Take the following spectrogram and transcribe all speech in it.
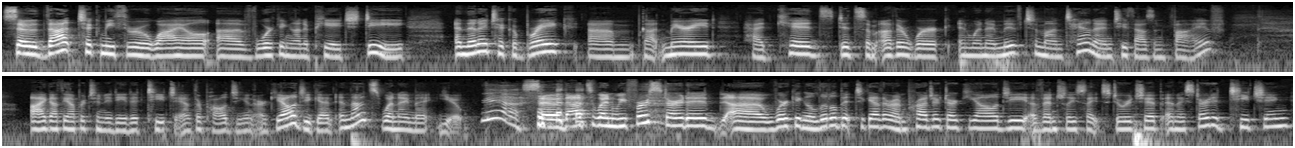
So that took me through a while of working on a PhD. And then I took a break, um, got married, had kids, did some other work. And when I moved to Montana in 2005, I got the opportunity to teach anthropology and archaeology again. And that's when I met you. Yeah. So that's when we first started uh, working a little bit together on project archaeology, eventually site stewardship, and I started teaching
